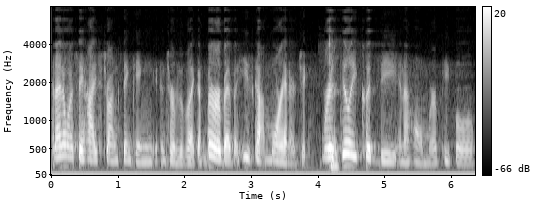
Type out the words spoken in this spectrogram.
and I don't want to say high-strung thinking in terms of like a thoroughbred, but he's got more energy. Whereas Dilly could be in a home where people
